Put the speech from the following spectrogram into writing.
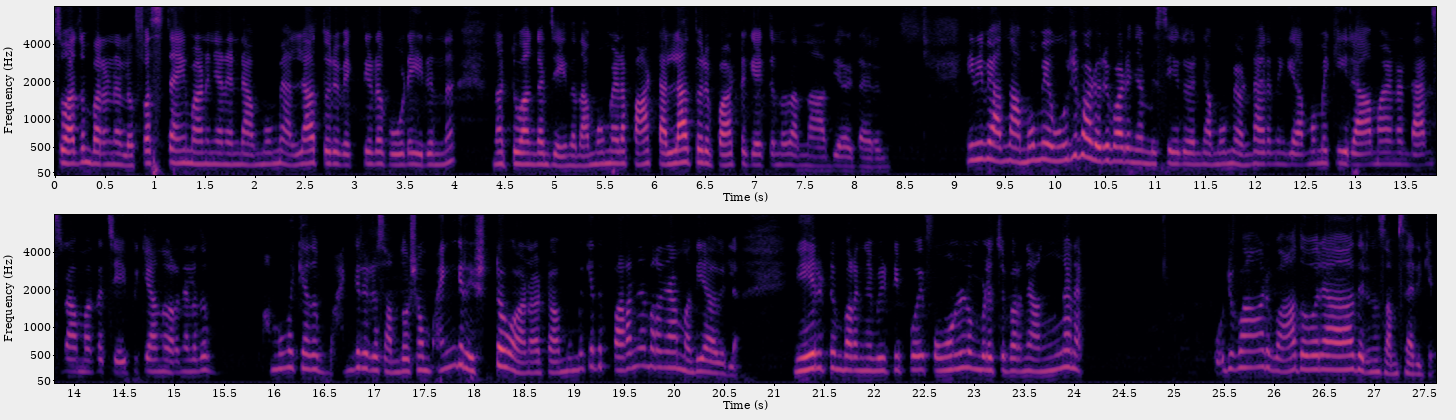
സോ അതും പറഞ്ഞല്ലോ ഫസ്റ്റ് ടൈമാണ് ഞാൻ എന്റെ അമ്മൂമ്മ അല്ലാത്തൊരു വ്യക്തിയുടെ കൂടെ ഇരുന്ന് നട്ടുവാങ്കം ചെയ്യുന്നത്. അമ്മൂമ്മയുടെ പാട്ടല്ലാത്തൊരു പാട്ട് കേൾക്കുന്നത് അന്ന് ആദ്യമായിട്ടായിരുന്നു ഇനിവേ അന്ന് അമ്മൂമ്മയെ ഒരുപാട് ഒരുപാട് ഞാൻ മിസ് ചെയ്തു. എന്റെ അമ്മൂമ്മ ഉണ്ടായിരുന്നെങ്കിൽ അമ്മൂമ്മയ്ക്ക് ഈ രാമായണം ഡാൻസ് ഡ്രാമ ഒക്കെ ചെയ്യിപ്പിക്കാന്ന് പറഞ്ഞാൽ അത് അമ്മൂമ്മയ്ക്ക് അത് ഭയങ്കര ഒരു സന്തോഷം ഭയങ്കര ഇഷ്ടവുമാണ് കേട്ടോ. അമ്മൂമ്മയ്ക്ക് അത് പറഞ്ഞു പറഞ്ഞാൽ മതിയാവില്ല. നേരിട്ടും പറഞ്ഞ് വീട്ടിൽ പോയി ഫോണിലും വിളിച്ച് പറഞ്ഞ് അങ്ങനെ ഒരുപാട് വാതോരാതിരുന്ന് സംസാരിക്കും.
